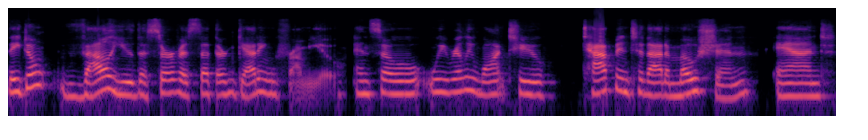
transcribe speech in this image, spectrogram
they don't value the service that they're getting from you. And so we really want to tap into that emotion and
